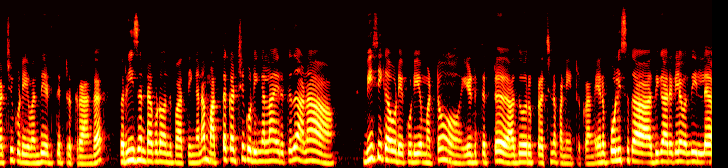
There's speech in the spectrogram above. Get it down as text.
கட்சி கொடியை வந்து எடுத்துட்டு இருக்கிறாங்க. இப்போ ரீசெண்டாக கூட வந்து பார்த்தீங்கன்னா மற்ற கட்சி கொடிங்கெல்லாம் இருக்குது. ஆனால் விசிகாவுடைய கொடியை மட்டும் எடுத்துட்டு அது ஒரு பிரச்சனை பண்ணிட்டு இருக்காங்க ஏன்னா போலீஸுக்கு அதிகாரிகளே வந்து இல்லை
